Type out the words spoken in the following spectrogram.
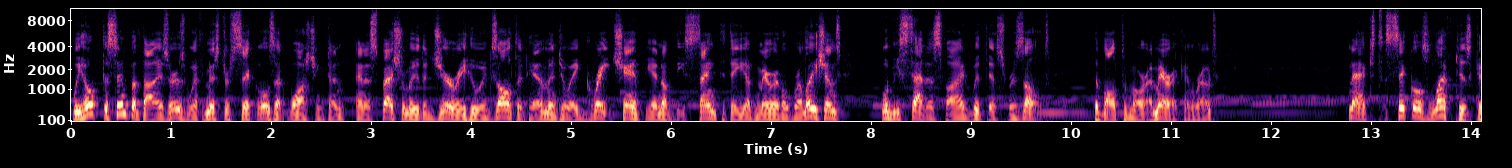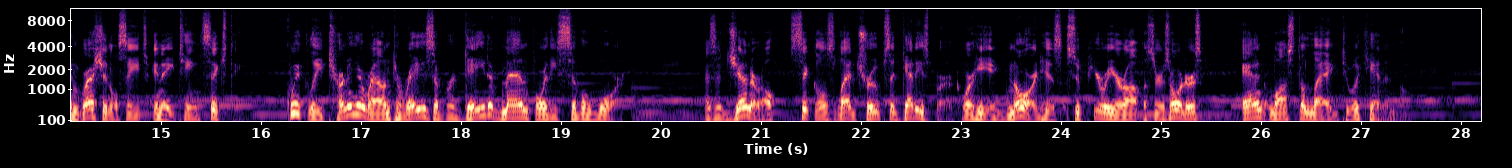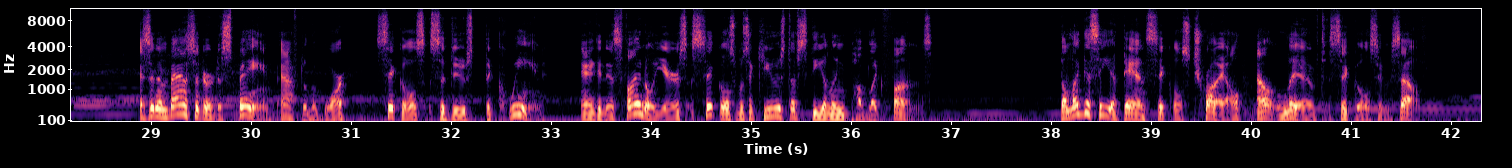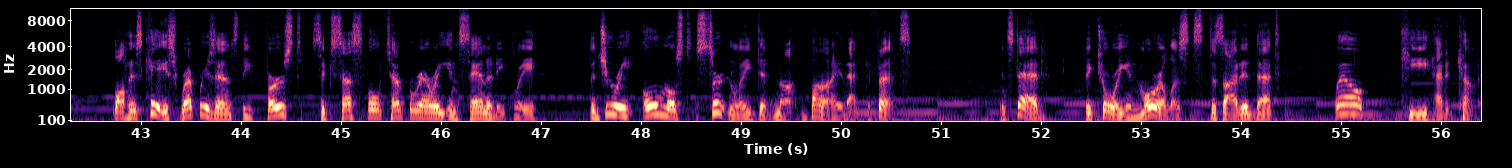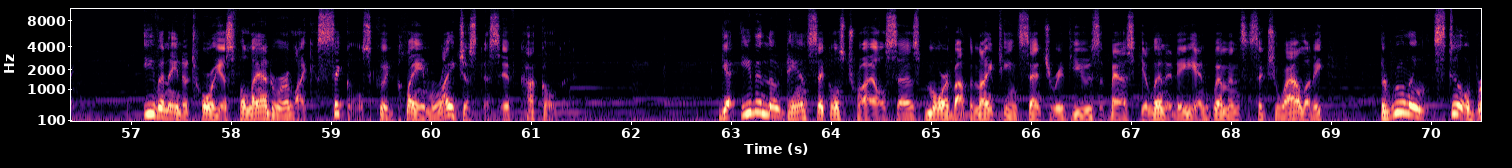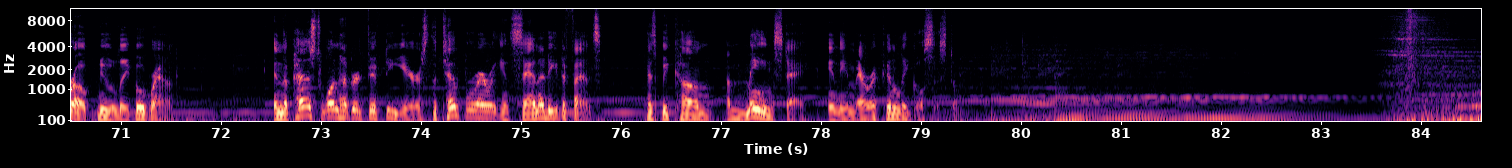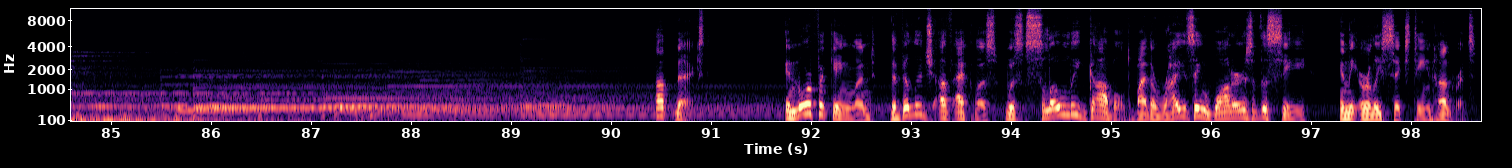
We hope the sympathizers with Mr. Sickles at Washington, and especially the jury who exalted him into a great champion of the sanctity of marital relations, will be satisfied with this result, the Baltimore American wrote. Next, Sickles left his congressional seat in 1860, quickly turning around to raise a brigade of men for the Civil War. As a general, Sickles led troops at Gettysburg, where he ignored his superior officer's orders and lost a leg to a cannonball. As an ambassador to Spain after the war, Sickles seduced the Queen, and in his final years Sickles was accused of stealing public funds. The legacy of Dan Sickles' trial outlived Sickles himself. While his case represents the first successful temporary insanity plea, the jury almost certainly did not buy that defense. Instead, Victorian moralists decided that, well, Key had it coming. Even a notorious philanderer like Sickles could claim righteousness if cuckolded. Yet even though Dan Sickles' trial says more about the 19th century views of masculinity and women's sexuality, the ruling still broke new legal ground. In the past 150 years, the temporary insanity defense has become a mainstay in the American legal system. Up next, in Norfolk, England, the village of Eccles was slowly gobbled by the rising waters of the sea in the early 1600s.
